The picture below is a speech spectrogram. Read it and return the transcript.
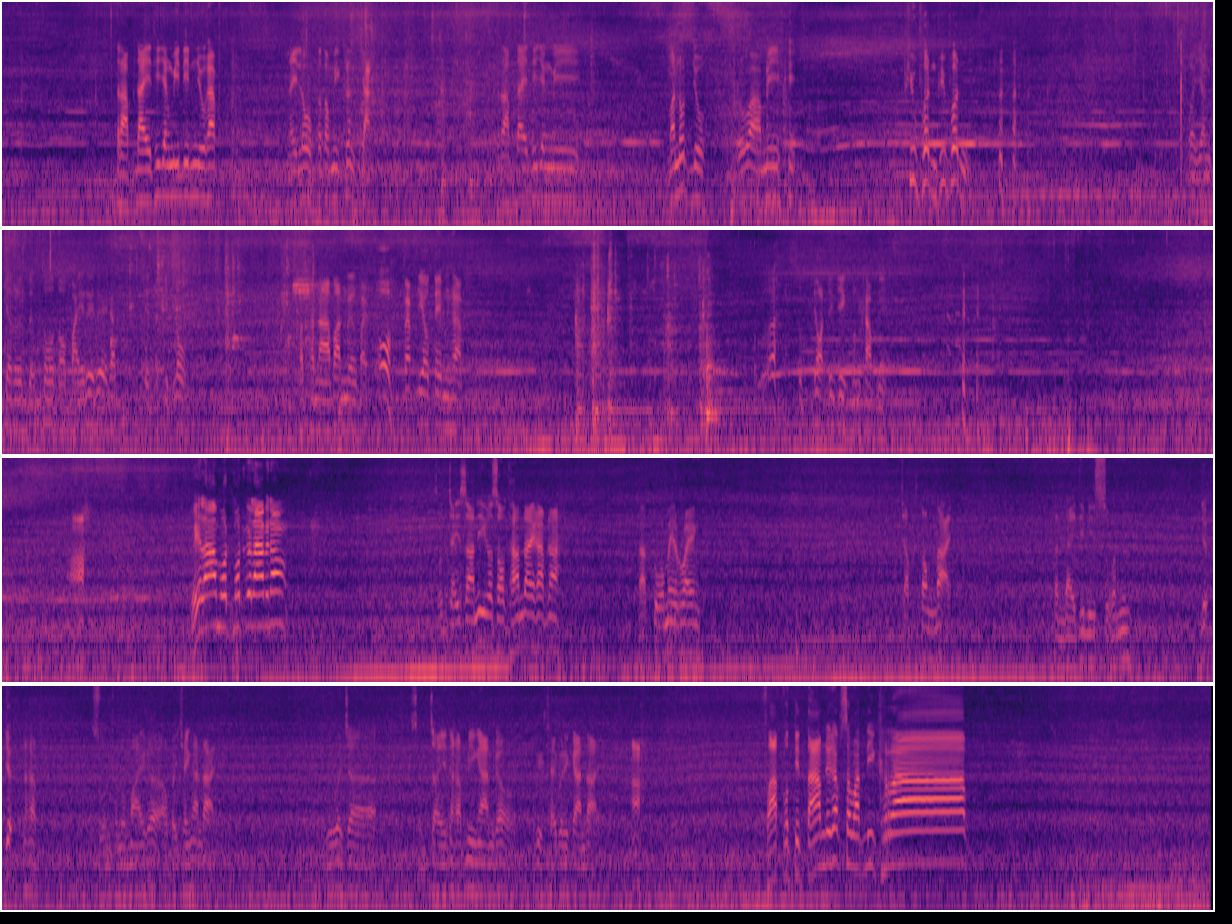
ตราบใดที่ยังมีดินอยู่ครับ ในโลกก็ต้องมีเครื่องจักร ตราบใดที่ยังมีมนุษย์อยู่ หรือว่ามีพิวเพิลพิวเพิลก็ยังเจริญเติบโตต่อไปเรื่อยๆครับ เศรษฐกิจโลก พัฒนาบ้านเมืองไป โอ้ แป๊บเดียวเต็มครับสุดยอดจริงๆ คนขับเนี่ยอะเวลาหมดหมดเวลาไปน้อง สนใจซานี่ก็สอบถามได้ครับนะถ้าตัวไม่แรง จับต้องได้ ท่านใดที่มีสวนเยอะๆนะครับ สวนผลไม้ก็เอาไปใช้งานได้ หรือว่าจะสนใจนะครับ มีงานก็เรียกใช้บริการได้ฝากกดติดตามด้วยครับ สวัสดีครับ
